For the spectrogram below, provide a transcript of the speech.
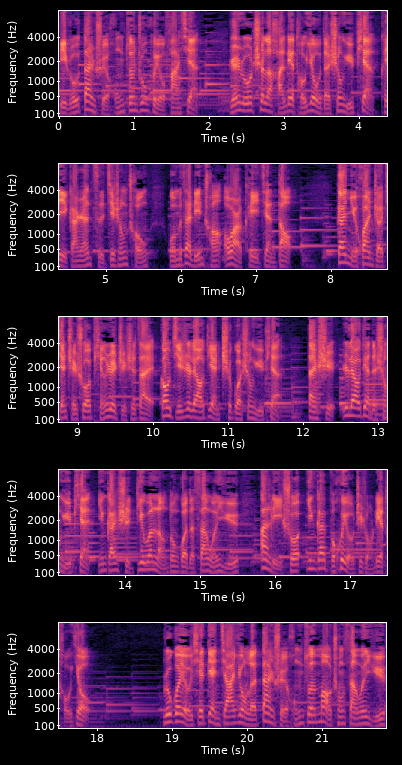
比如淡水红鳟中会有发现。人如吃了含猎头幼的生鱼片，可以感染此寄生虫。我们在临床偶尔可以见到。该女患者坚持说，平日只是在高级日料店吃过生鱼片，但是日料店的生鱼片应该是低温冷冻过的三文鱼，按理说应该不会有这种猎头幼。如果有些店家用了淡水红鳟冒充三文鱼，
